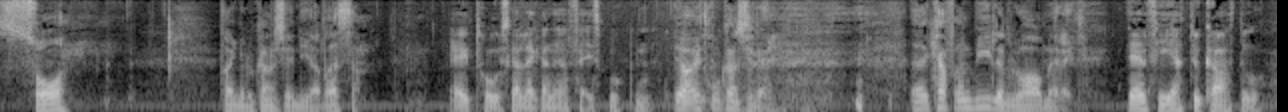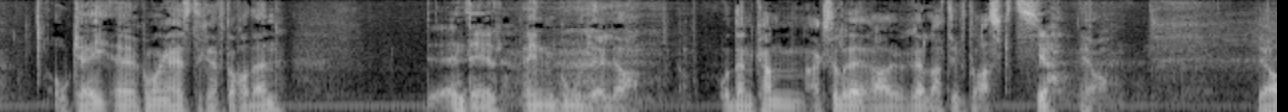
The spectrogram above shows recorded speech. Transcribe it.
så trenger du kanskje en ny adresse. Jeg tror jeg skal legge ned Facebooken. Ja, jeg tror kanskje det. Hvilken Hva for en bil er det du har med deg? Det er en Fiat Ducato. Ok, eh, Hvor mange hestekrefter har den? En del. En god del, ja. Og den kan akselerere relativt raskt. Ja. Ja. ja.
